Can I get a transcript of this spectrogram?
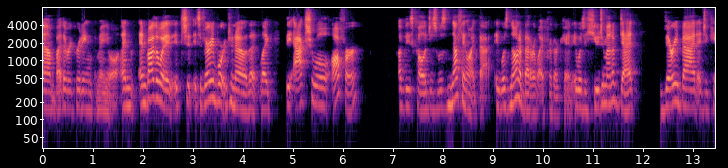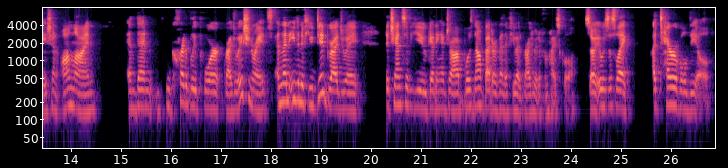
um, by the recruiting manual. And and by the way, it's it's very important to know that like the actual offer of these colleges was nothing like that. It was not a better life for their kid. It was a huge amount of debt, very bad education online, and then incredibly poor graduation rates. And then even if you did graduate, the chance of you getting a job was not better than if you had graduated from high school. So it was just like a terrible deal.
